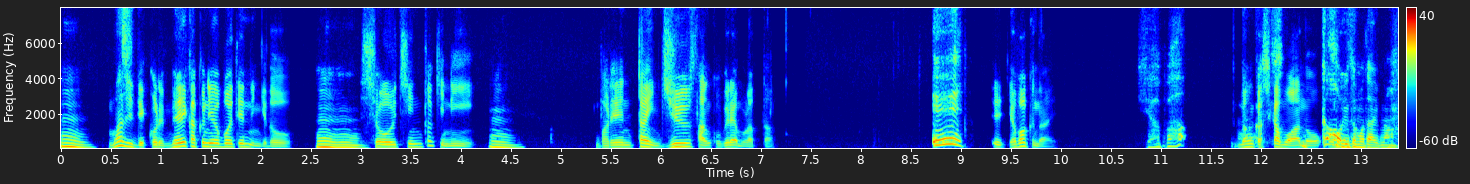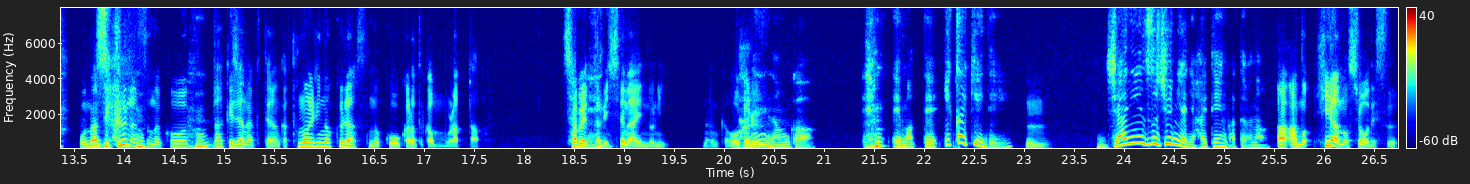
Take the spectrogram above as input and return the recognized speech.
うん。マジでこれ明確に覚えてんねんけどうんうん。小1の時にうん。バレンタイン13個ぐらいもらった。え？えやばくない？やば。なんかしかもあのガー言うてもうた今。同じクラスの子だけじゃなくてなんか隣のクラスの子からとかももらった喋ったりしてないのになんかわかる？なんかえ え待って。一回聞いていい？うん。ジャニーズジュニアに入ってへんかったよな。ああの平野翔です。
